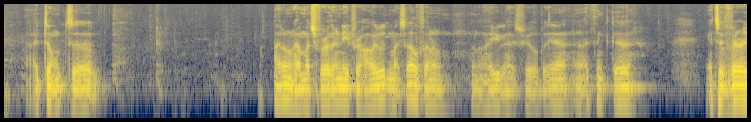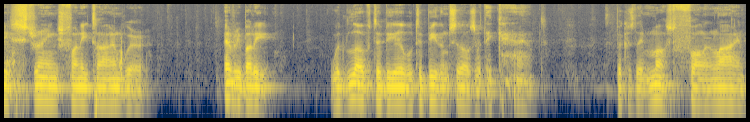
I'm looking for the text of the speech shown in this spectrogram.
I don't. Uh, I don't have much further need for Hollywood myself. I don't, I don't know how you guys feel, but yeah, I think uh, it's a very strange, funny time where everybody would love to be able to be themselves, but they can't because they must fall in line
